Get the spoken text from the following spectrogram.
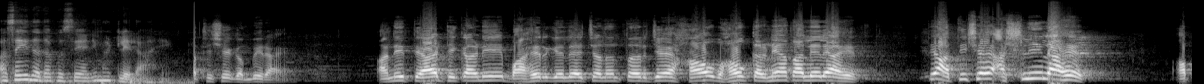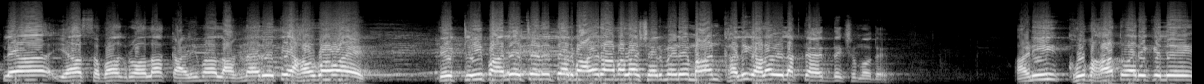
असंही दादा भुसे यांनी म्हटलेलं आहे. अतिशय गंभीर आहे. आणि त्या ठिकाणी बाहेर गेल्याच्यानंतर जे हावभाव करण्यात आलेले आहेत ते अतिशय अश्लील आहेत. आपल्या या सभागृहाला काळीमा लागणारे ते हावभाव आहेत. ते क्लिप आल्याच्यानंतर बाहेर आम्हाला शर्मेने मान खाली घालावे लागते अध्यक्ष महोदय. आणि खूप हातवारे केले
